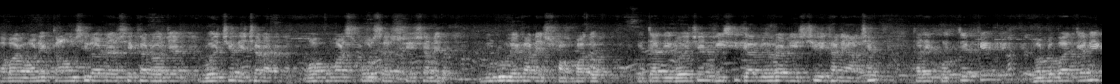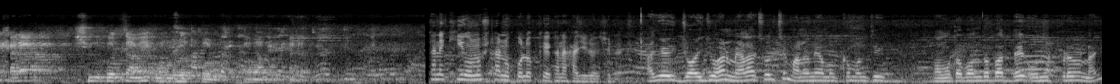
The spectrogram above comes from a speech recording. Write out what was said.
আবার অনেক কাউন্সিলররা সেখানে রয়েছে- রয়েছেন, এছাড়া মহকুমার স্পোর্টস অ্যাসোসিয়েশনের নুরুল এখানে সম্পাদক ইত্যাদি রয়েছেন। বিসিডাব্লিউরা নিশ্চয়ই এখানে আছেন। তাদের প্রত্যেককে ধন্যবাদ জানিয়ে খেলা শুরু করতে আমি অনুরোধ করব আমাদের খেলাতে। এখানে কি অনুষ্ঠান উপলক্ষে এখানে হাজির হয়েছিল? আজকে ওই জয় জোহার মেলা চলছে মাননীয় মুখ্যমন্ত্রী মমতা বন্দ্যোপাধ্যায় অনুপ্রেরণায়।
